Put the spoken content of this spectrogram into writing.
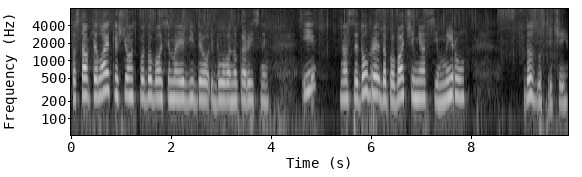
поставте лайк, якщо вам сподобалося моє відео і було воно корисним. І на все добре, до побачення, всім миру, до зустрічей!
